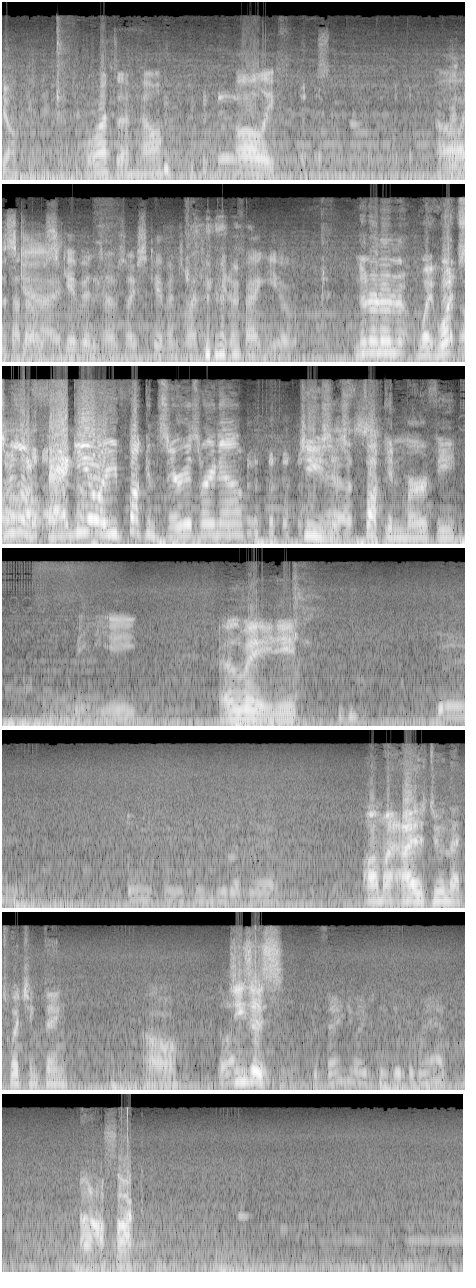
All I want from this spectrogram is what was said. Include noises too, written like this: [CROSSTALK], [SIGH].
junk energy. What the hell? [LAUGHS] Holy. f- We're Oh, I the thought that was sky. Skivens. I was like, Skivens, why'd you get a [LAUGHS] Faggio? No, no, no, no. Wait, what? Somebody's on a Faggio? Are you fucking serious right now? [LAUGHS] Jesus Yes. fucking Murphy. 88. That was way, idiot. Oh, my eye is doing that twitching thing. Uh oh. Jesus! The fact you actually get the ramp. Oh fuck!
